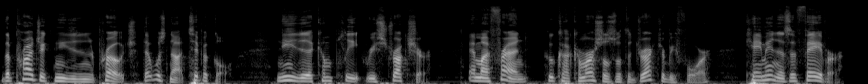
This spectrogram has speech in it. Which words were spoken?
The project needed an approach that was not typical, needed a complete restructure, and my friend, who cut commercials with the director before, came in as a favor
